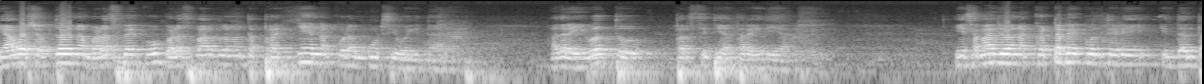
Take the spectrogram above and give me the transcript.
ಯಾವ ಶಬ್ದವನ್ನು ಬಳಸಬೇಕು, ಬಳಸಬಾರ್ದು ಅನ್ನೋಂಥ ಪ್ರಜ್ಞೆಯನ್ನು ಕೂಡ ಮೂಡಿಸಿ ಹೋಗಿದ್ದಾರೆ. ಆದರೆ ಇವತ್ತು ಪರಿಸ್ಥಿತಿ ಆ ಥರ ಇದೆಯಾ? ಈ ಸಮಾಜವನ್ನು ಕಟ್ಟಬೇಕು ಅಂತೇಳಿ ಇದ್ದಂಥ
